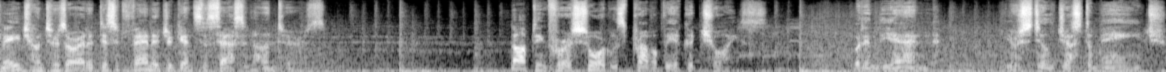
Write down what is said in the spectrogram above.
Mage hunters are at a disadvantage against assassin hunters. Opting for a sword was probably a good choice. But in the end, you're still just a mage.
